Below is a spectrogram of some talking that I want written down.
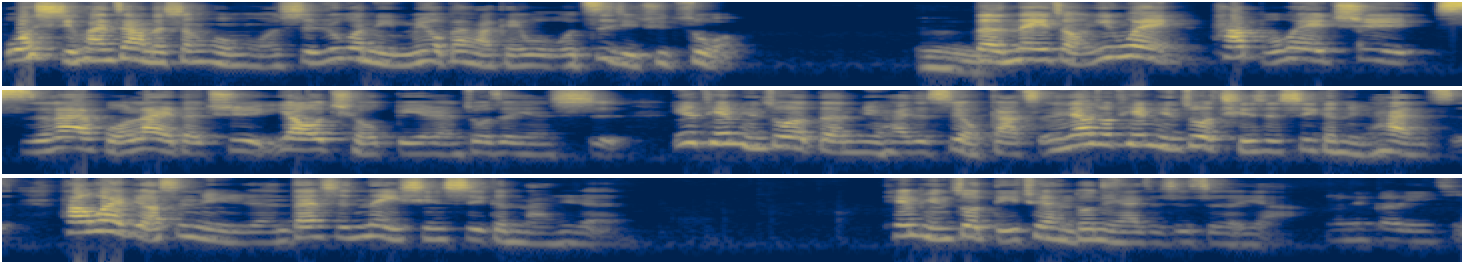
我喜欢这样的生活模式，如果你没有办法给我，我自己去做嗯，的那一种，因为他不会去死赖活赖的去要求别人做这件事。因为天秤座的女孩子是有 guts，人家说天秤座其实是一个女汉子，她外表是女人，但是内心是一个男人。天秤座的确很多女孩子是这样，我能够理解。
